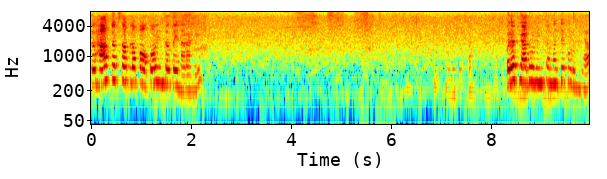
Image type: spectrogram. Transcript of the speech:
तर हा टक्स आपला पाव पाव इंचाचा येणार आहे बघू शकता परत ह्या दोन्हींचा मध्य करून घ्या.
